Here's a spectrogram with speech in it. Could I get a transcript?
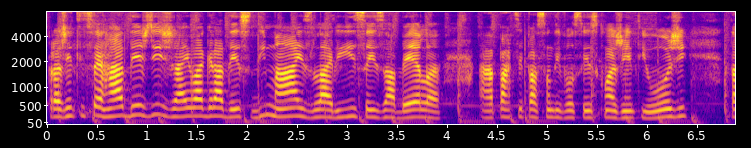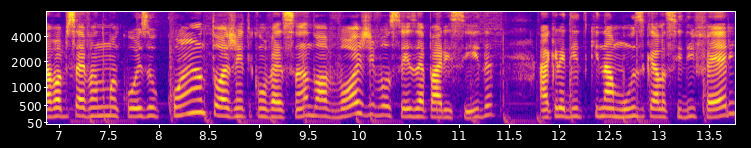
Para a gente encerrar, desde já eu agradeço demais, Larissa, Isabela, a participação de vocês com a gente hoje. Estava observando uma coisa, o quanto a gente conversando, a voz de vocês é parecida. Acredito que na música ela se difere,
